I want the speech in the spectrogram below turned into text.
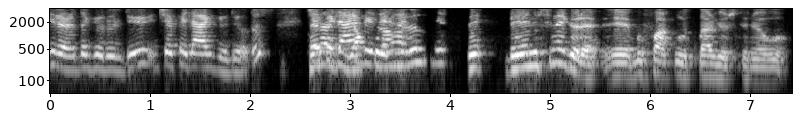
bir arada görüldüğü cepheler görüyoruz. Cepheler bezeleri be, beğenisine göre e, bu farklılıklar gösteriyor bu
